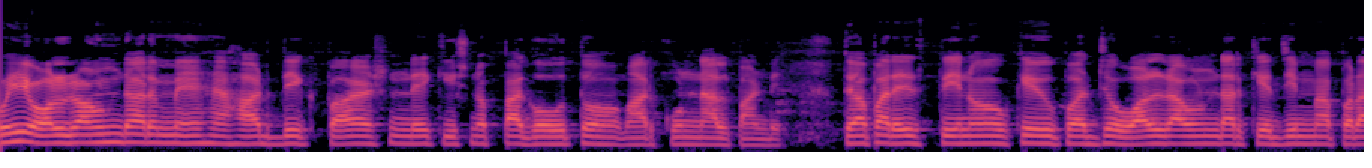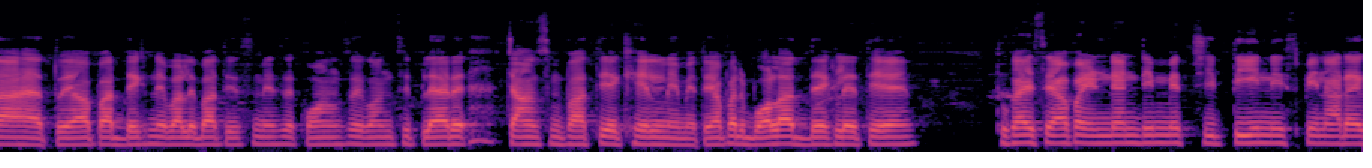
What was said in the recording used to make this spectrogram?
वही ऑलराउंडर में है हार्दिक पांडे कृष्णप्पा गौतम और कुणाल पांडे। तो यहाँ पर इस तीनों के ऊपर जो ऑलराउंडर के जिम्मा पड़ा है तो यहाँ पर देखने वाली बात इसमें से कौन से, कौन सी प्लेयर चांस पाती है खेलने में। तो यहाँ पर बॉलर देख लेते हैं। तो कैसे यहाँ पर इंडियन टीम में तीन स्पिनर है।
